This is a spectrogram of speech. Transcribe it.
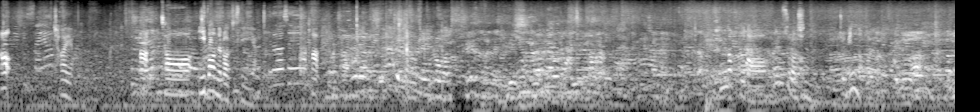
어, 저요. 아, 저 2번으로 주세요. 안녕하세요. 아, 감사합니다. 생각보다 혼술 하시는 분들이 좀 있나 봐요.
